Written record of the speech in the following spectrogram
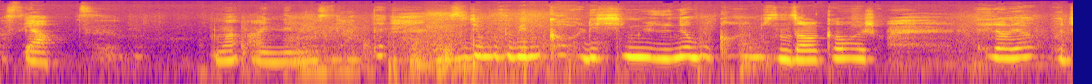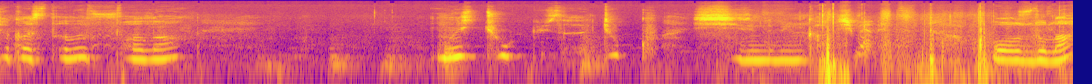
nasıl yaptığımı annem nasıl yaptı. Mesela bu da benim kardeşim yüzüne bakar mısınız arkadaşlar? El ayak bacak hastalığı falan. Ama çok güzel, çok şirin benim kardeşim. Evet, bozdular.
